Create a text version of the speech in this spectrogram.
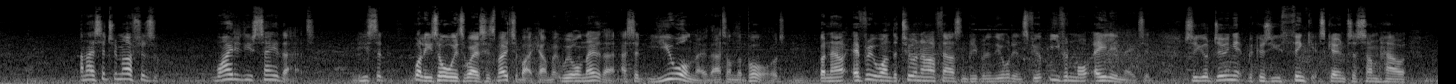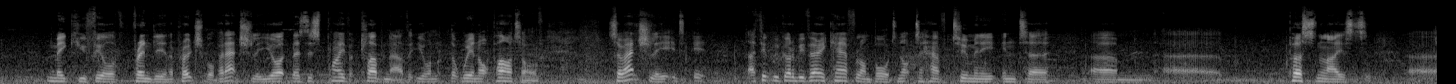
and I said to him afterwards, "Why did you say that?" He said, "Well, he's always wears his motorbike helmet. We all know that." I said, "You all know that on the board, but now everyone, the two and a half thousand people in the audience, feel even more alienated. So you're doing it because you think it's going to somehow." Make you feel friendly and approachable, but actually, you're, there's this private club now that you're that we're not part of. So actually, it, it, I think we've got to be very careful on board not to have too many inter um, uh, personalised uh,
